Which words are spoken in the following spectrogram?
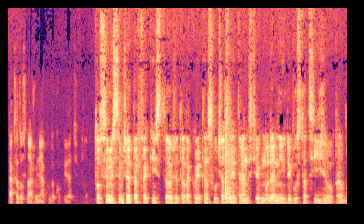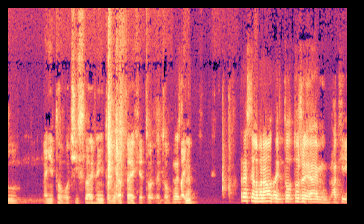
tak sa to snažím nejako dokopy dať. To si myslím, že je perfekt jisto, že to je takový ten současný trend těch moderních degustací, že opravdu není to o číslech, není to o datech, je to, je to Presne. Presne, lebo naozaj to, to že ja viem, aký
